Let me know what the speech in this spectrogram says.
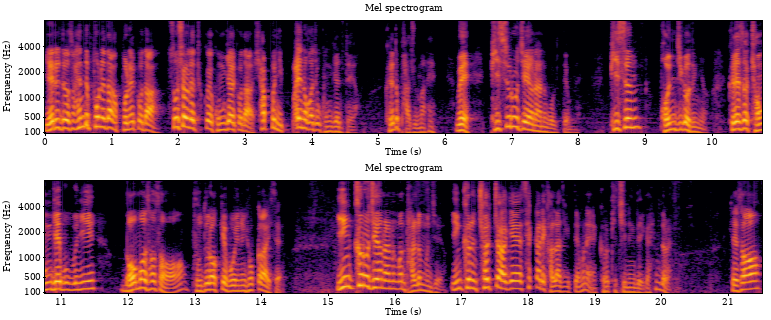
예를 들어서 핸드폰에다가 보낼 거다. 소셜 네트워크에 공개할 거다. sharp는 이빠이 넣어가지고 공개해도 돼요. 그래도 봐줄만 해. 왜? 빛으로 재현하는 거기 때문에. 빛은 번지거든요. 그래서 경계 부분이 넘어서서 부드럽게 보이는 효과가 있어요. 잉크로 재현하는 건 다른 문제예요. 잉크는 철저하게 색깔이 갈라지기 때문에 그렇게 진행되기가 힘들어요. 그래서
